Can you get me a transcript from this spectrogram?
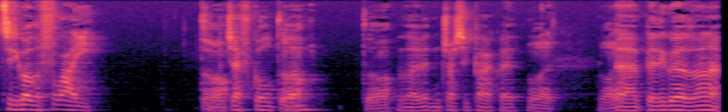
Ti wedi gweld y fly? Do. Jeff Goldblum? Do. Do. Dda i fynd yn Jurassic Park, wedd? Wedd. Uh, be ddi gweld yma na?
